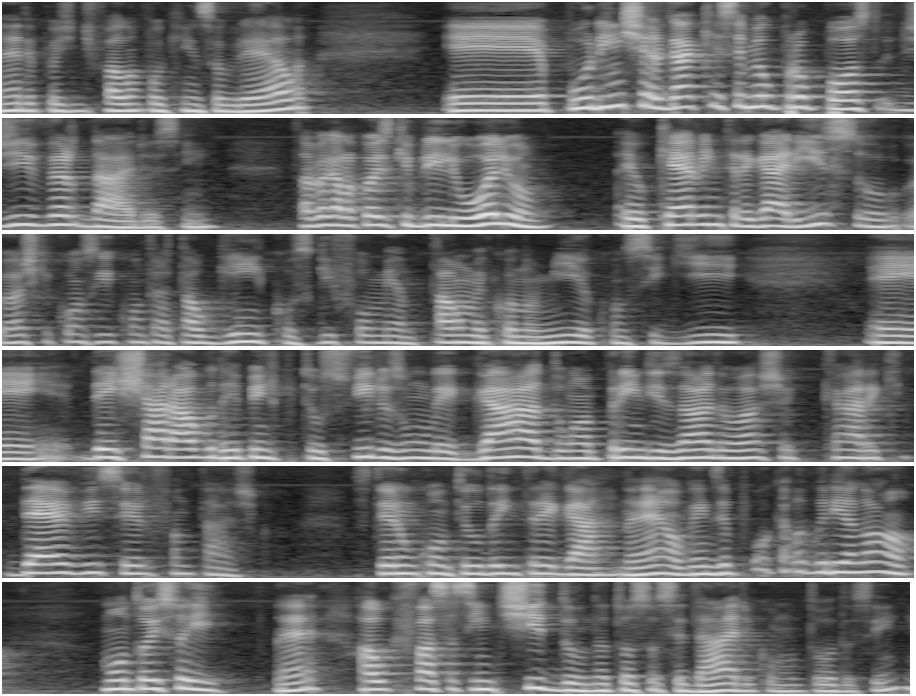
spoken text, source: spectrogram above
né? Depois a gente fala um pouquinho sobre ela. É, por enxergar que esse é meu propósito de verdade, assim. Sabe aquela coisa que brilha o olho? Eu quero entregar isso. Eu acho que conseguir contratar alguém, conseguir fomentar uma economia, conseguir é, deixar algo de repente para teus filhos, um legado, um aprendizado, eu acho, cara, que deve ser fantástico. Você ter um conteúdo a entregar, né? Alguém dizer, pô, aquela guria lá, ó, montou isso aí, né? Algo que faça sentido na tua sociedade como um todo, assim.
